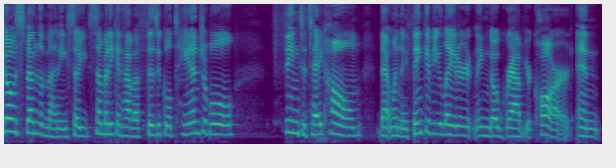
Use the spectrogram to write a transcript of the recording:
go spend the money so you, somebody can have a physical, tangible thing to take home that when they think of you later, they can go grab your card. And,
